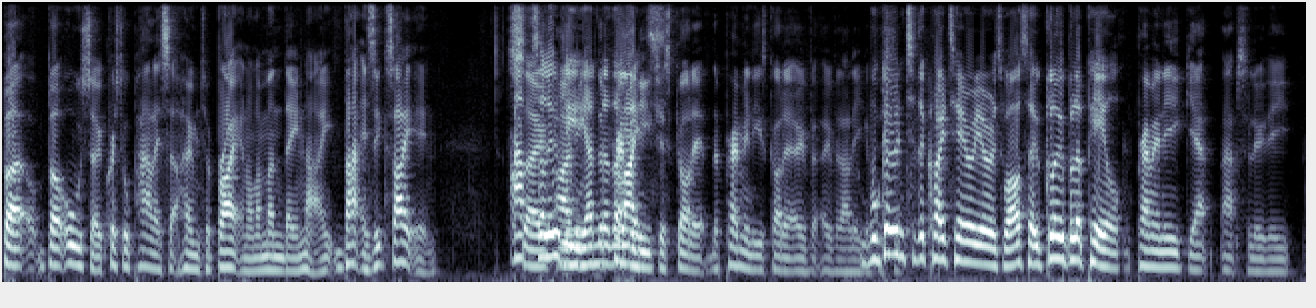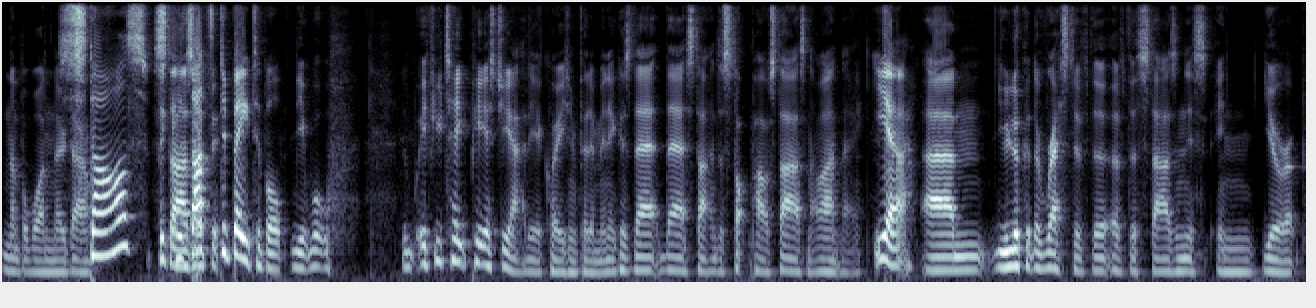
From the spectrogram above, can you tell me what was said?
But but also Crystal Palace at home to Brighton on a Monday night. That is exciting. Absolutely, I think under the the Premier. League just got it. The Premier League's got it over over La Liga. We'll go sure. into the criteria as well. So global appeal, Premier League. Yeah, absolutely number one, no doubt. stars because Stars, that's debatable. Yeah, well, if you take PSG out of the equation for the minute, because they're they're starting to stockpile stars now, aren't they? Yeah, Um, you look at the rest of the of the stars in this in Europe.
